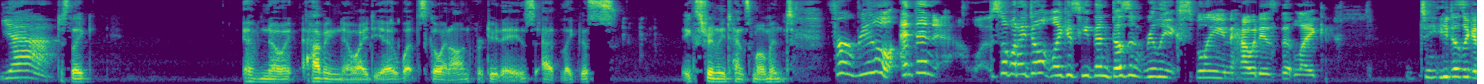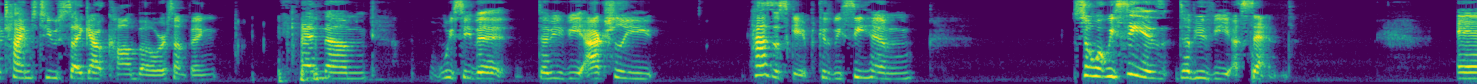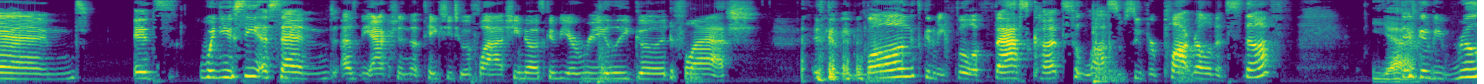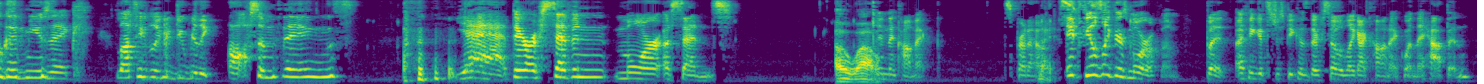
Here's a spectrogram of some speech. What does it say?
Yeah. Just like have no having no idea what's going on for two days at like this extremely tense moment. for real. And then so what i don't like is he then doesn't really explain how it is that like t- he does like a times two psych out combo or something. And um we see that wv actually has escaped because we see him so what we see is wv ascend and it's when you see ascend as the action that takes you to a flash you know it's going to be a really good flash it's going to be long. It's going to be full of fast cuts to lots of super plot relevant stuff. Yeah. There's going to be real good music. Lots of people are going to do really awesome things. Yeah, there are seven more ascends oh wow. in the comic, spread out. Nice. It feels like there's more of them, but I think it's just because they're so like iconic when they happen,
